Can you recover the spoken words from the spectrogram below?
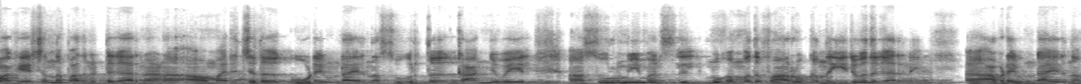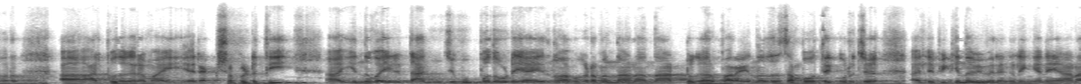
മഹേഷ് എന്ന പതിനെട്ടുകാരനാണ് മരിച്ചത്. കൂടെ ഉണ്ടായിരുന്ന സുഹൃത്ത് കാഞ്ഞുവയൽ സുർമി മനസ്സിൽ മുഹമ്മദ് ഫാറൂഖ് എന്ന ഇരുപതുകാരനെ അവിടെ ഉണ്ടായിരുന്നവർ അത്ഭുതകരമായി രക്ഷപ്പെടുത്തി. ഇന്ന് വൈകിട്ട് അഞ്ച് മുപ്പതോടെയായിരുന്നു അപകടമെന്നാണ് നാട്ടുകാർ പറയുന്നത്? സംഭവത്തെക്കുറിച്ച് ലഭിക്കുന്ന വിവരങ്ങൾ ഇങ്ങനെയാണ്.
